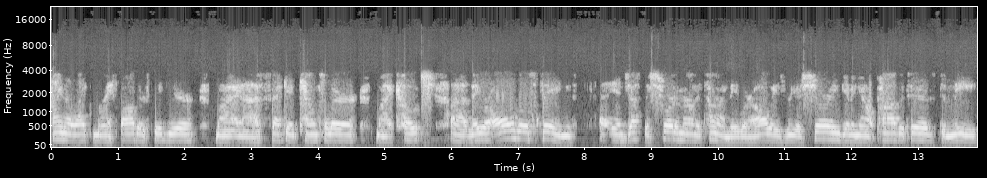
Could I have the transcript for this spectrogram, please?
kind of like my father figure, my uh, second counselor, my coach. Uh, they were all those things in just a short amount of time. They were always reassuring, giving out positives to me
